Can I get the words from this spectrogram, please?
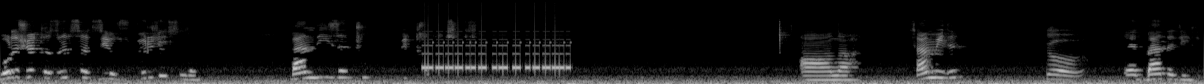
Bu arada an kazanırsak Zeus. Göreceksin zaten. Ben değilsem çok büyük bir. Ağla. Sen miydin? Yo. Evet ben de değilim.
